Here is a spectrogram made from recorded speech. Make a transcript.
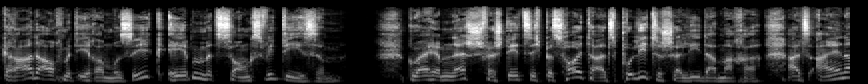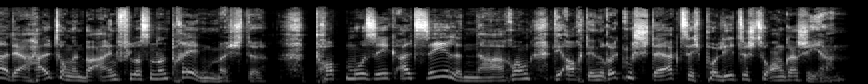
gerade auch mit ihrer Musik, eben mit Songs wie diesem. Graham Nash versteht sich bis heute als politischer Liedermacher, als einer, der Haltungen beeinflussen und prägen möchte. Popmusik als Seelennahrung, die auch den Rücken stärkt, sich politisch zu engagieren.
